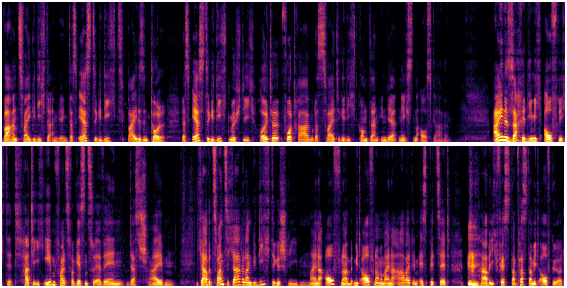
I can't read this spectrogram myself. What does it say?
waren zwei Gedichte angehängt. Das erste Gedicht, beide sind toll. Das erste Gedicht möchte ich heute vortragen und das zweite Gedicht kommt dann in der nächsten Ausgabe. Eine Sache, die mich aufrichtet, hatte ich ebenfalls vergessen zu erwähnen, das Schreiben. Ich habe 20 Jahre lang Gedichte geschrieben. Meine Aufnahme, mit Aufnahme meiner Arbeit im SPZ habe ich fest, fast damit aufgehört.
